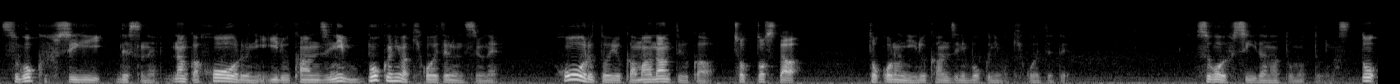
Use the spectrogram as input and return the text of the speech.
すごく不思議ですね。なんかホールにいる感じに僕には聞こえてるんですよね。ホールというか、まあなんというか、ちょっとしたところにいる感じに僕には聞こえてて。すごい不思議だなと思っております。と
